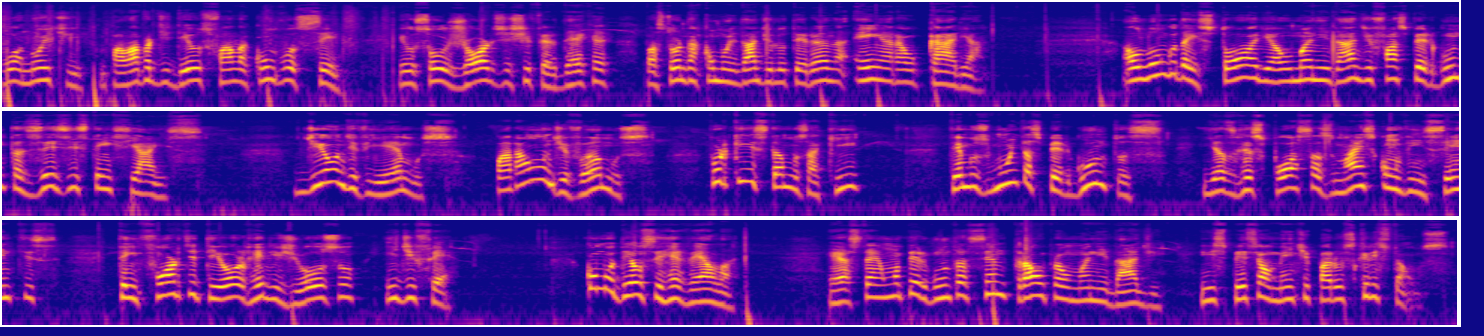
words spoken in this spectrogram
Boa noite. A palavra de Deus fala com você. Eu sou Jorge Schifferdecker, pastor da comunidade luterana em Araucária. Ao longo da história, a humanidade faz perguntas existenciais. De onde viemos? Para onde vamos? Por que estamos aqui? Temos muitas perguntas e as respostas mais convincentes têm forte teor religioso e de fé. Como Deus se revela? Esta é uma pergunta central para a humanidade e especialmente para os cristãos.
